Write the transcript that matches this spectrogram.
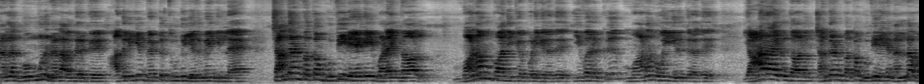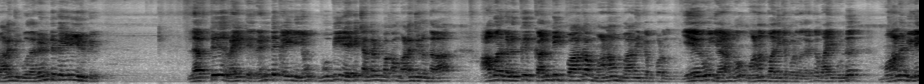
நல்ல கும்முன்னு நல்லா வந்திருக்கு. அதுலேயும் வெட்டு துண்டு எதுவுமே இல்லை. சந்திரன் பக்கம் புத்தி ரேகை வளைந்தால் மனம் பாதிக்கப்படுகிறது. இவருக்கு மனநோய் இருக்கிறது. யாரா இருந்தாலும் சந்திரன் பக்கம் புத்தி ரேகை நல்லா வளைஞ்சு போதா ரெண்டு கையிலையும் இருக்கு. லெஃப்ட் ரைட்டு ரெண்டு கையிலையும் புத்தி ரேகை சந்திரன் பக்கம் வளைஞ்சிருந்தா அவர்களுக்கு கண்டிப்பாக மனம் பாதிக்கப்படும். ஏறும் இறங்கும் மனம் பாதிக்கப்படுவதற்கு வாய்ப்புண்டு மனநிலை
